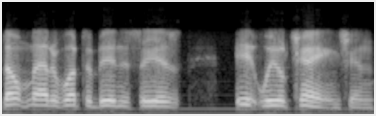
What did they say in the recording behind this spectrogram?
Don't matter what the business is, it will change, and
